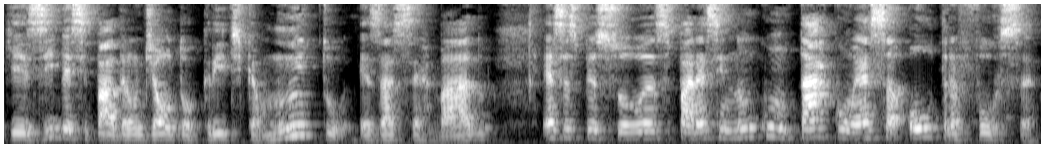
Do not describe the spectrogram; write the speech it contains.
que exibe esse padrão de autocrítica muito exacerbado, essas pessoas parecem não contar com essa outra força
